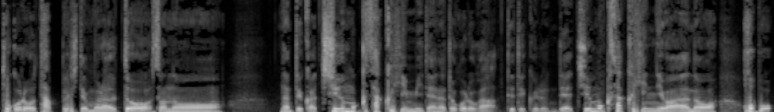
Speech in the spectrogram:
ところをタップしてもらうと、その、なんていうか、注目作品みたいなところが出てくるんで、注目作品には、あの、ほぼ、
